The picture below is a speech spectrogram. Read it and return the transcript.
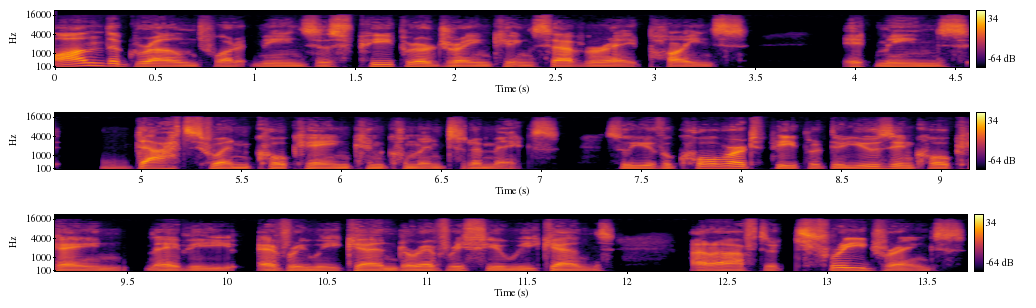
On the ground, what it means is people are drinking seven or eight pints. It means that's when cocaine can come into the mix. So you have a cohort of people, they're using cocaine maybe every weekend or every few weekends. And after three drinks,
